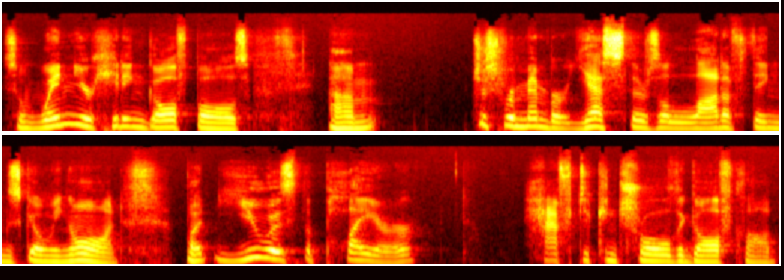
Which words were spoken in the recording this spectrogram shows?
So when you're hitting golf balls, um, just remember yes, there's a lot of things going on, but you as the player have to control the golf club,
